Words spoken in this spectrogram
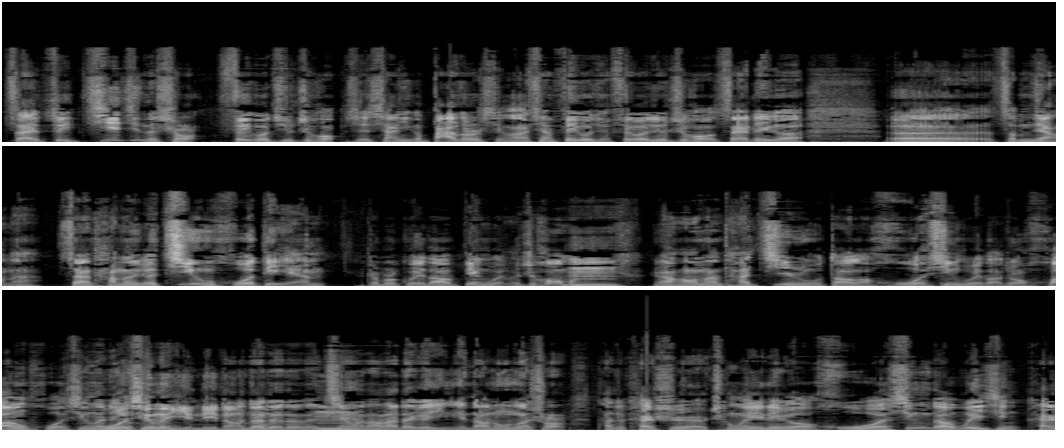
在最接近的时候飞过去之后，就像一个八字形啊，先飞过去，飞过去之后，在这个，呃，怎么讲呢？在它那个近火点，这不是轨道变轨了之后嘛？嗯，然后呢，它进入到了火星轨道，就是环火星的火星的引力当中。对对对对，嗯进入到它这个引力当中的时候，它就开始成为这个火星的卫星，开始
